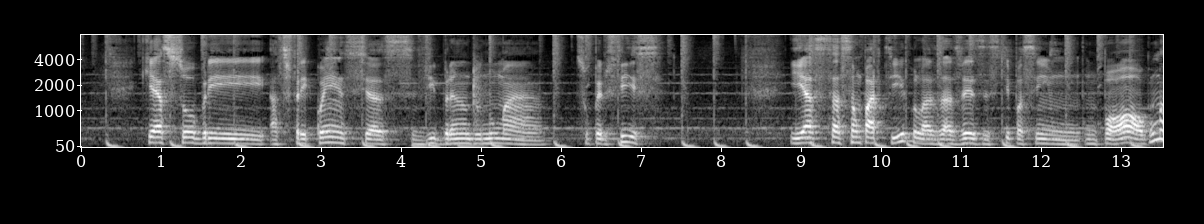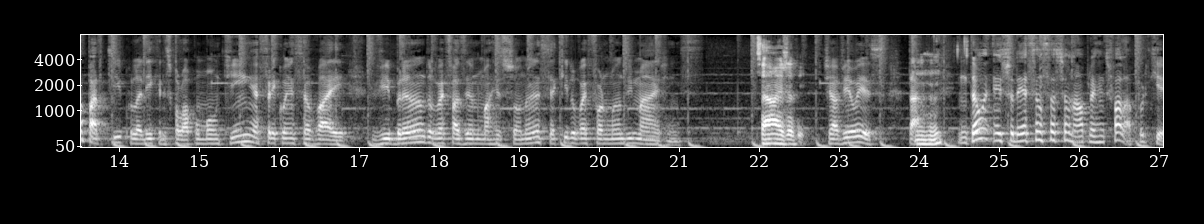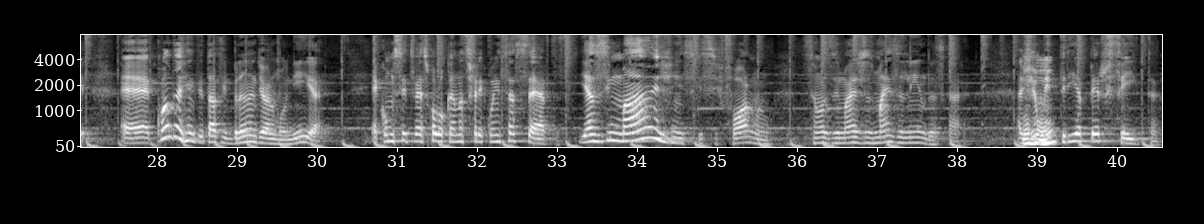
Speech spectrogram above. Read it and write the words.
que é sobre as frequências vibrando numa superfície. E essas são partículas, às vezes, tipo assim, um, um, pó, alguma partícula ali que eles colocam um montinho, a frequência vai vibrando, vai fazendo uma ressonância, aquilo vai formando imagens. Ah, já vi. Já viu isso? Tá. Uhum. Então, isso daí é sensacional pra gente falar. Por quê? É, quando a gente está vibrando em harmonia, é como se estivesse colocando as frequências certas. E as imagens que se formam são as imagens mais lindas, cara. A Uhum. geometria perfeita.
